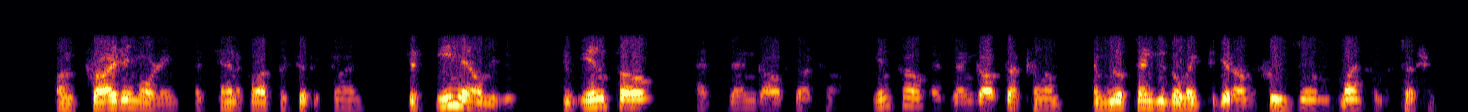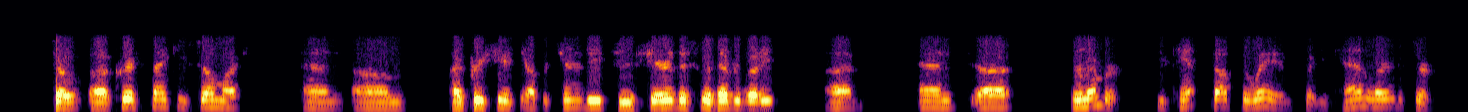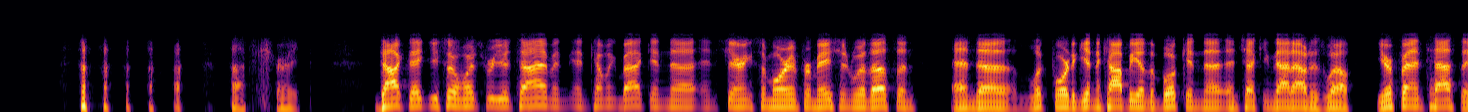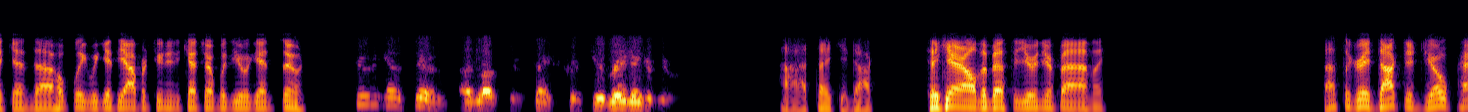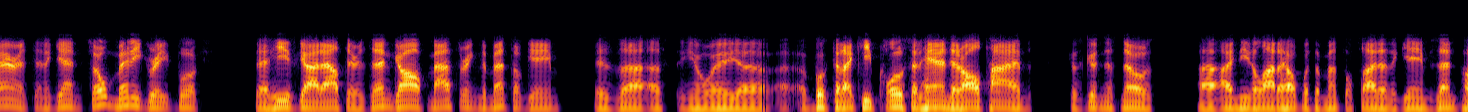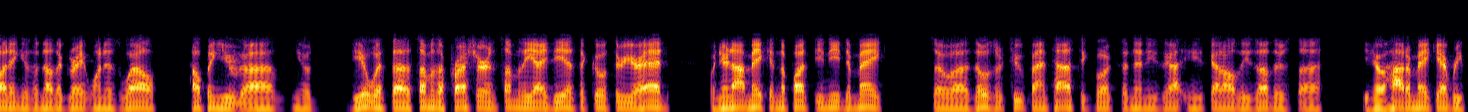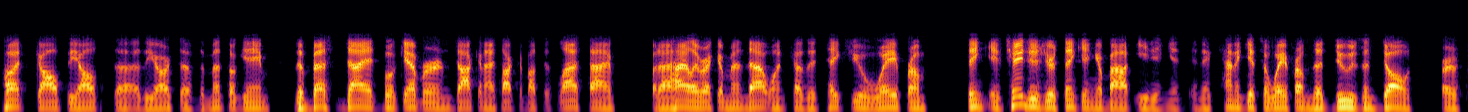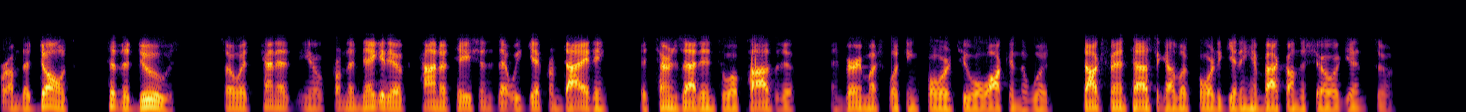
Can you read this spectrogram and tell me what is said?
on Friday morning at 10 o'clock Pacific time. Just email me to info at zengolf.com. Info at zengolf.com, and we'll send you the link to get on the free Zoom mindfulness session. So, uh, Chris, thank you so much. And um, I appreciate the opportunity to share this with everybody. Uh, and uh, remember, you can't stop the waves, but you can learn to surf. That's great. Doc, thank you so much for your time and, and coming back and uh, and sharing some more information with us and and uh, look forward to getting a copy of the book and uh, and checking that out as well. You're fantastic, and uh, hopefully we get the opportunity to catch up with you again soon. Do it again soon. I'd love to. Thanks, Chris. You're a great interviewer. Ah, thank you, Doc. Take care. All the best to you and your family. That's the great Dr. Joe Parent. And again, so many great books that he's got out there. Zen Golf Mastering the Mental Game is uh, a you know a, a, a book that I keep close at hand at all times because goodness knows uh, I need a lot of help with the mental side of the game. Zen Putting is another great one as well, helping you uh, you know deal with uh, some of the pressure and some of the ideas that go through your head when you're not making the putts you need to make. So uh, those are two fantastic books, and then he's got he's got all these others. Uh, you know how to make every putt, golf, the art, uh, the art of the mental game, the best diet book ever. And Doc and I talked about this last time, but I highly recommend that one because it takes you away from think. It changes your thinking about eating it, and it kind of gets away from the do's and don'ts, or from the don'ts to the do's. So it kind of you know from the negative connotations that we get from dieting, it turns that into a. And very much looking forward to a walk in the woods. Doc's fantastic. I look forward to getting him back on the show again soon.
